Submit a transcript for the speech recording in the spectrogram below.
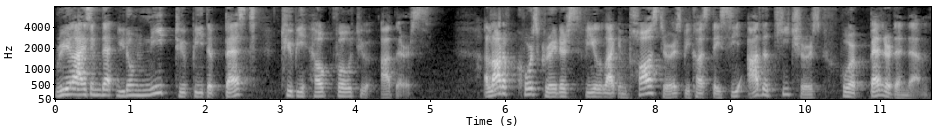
realizing that you don't need to be the best to be helpful to others. A lot of course creators feel like imposters because they see other teachers who are better than them.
